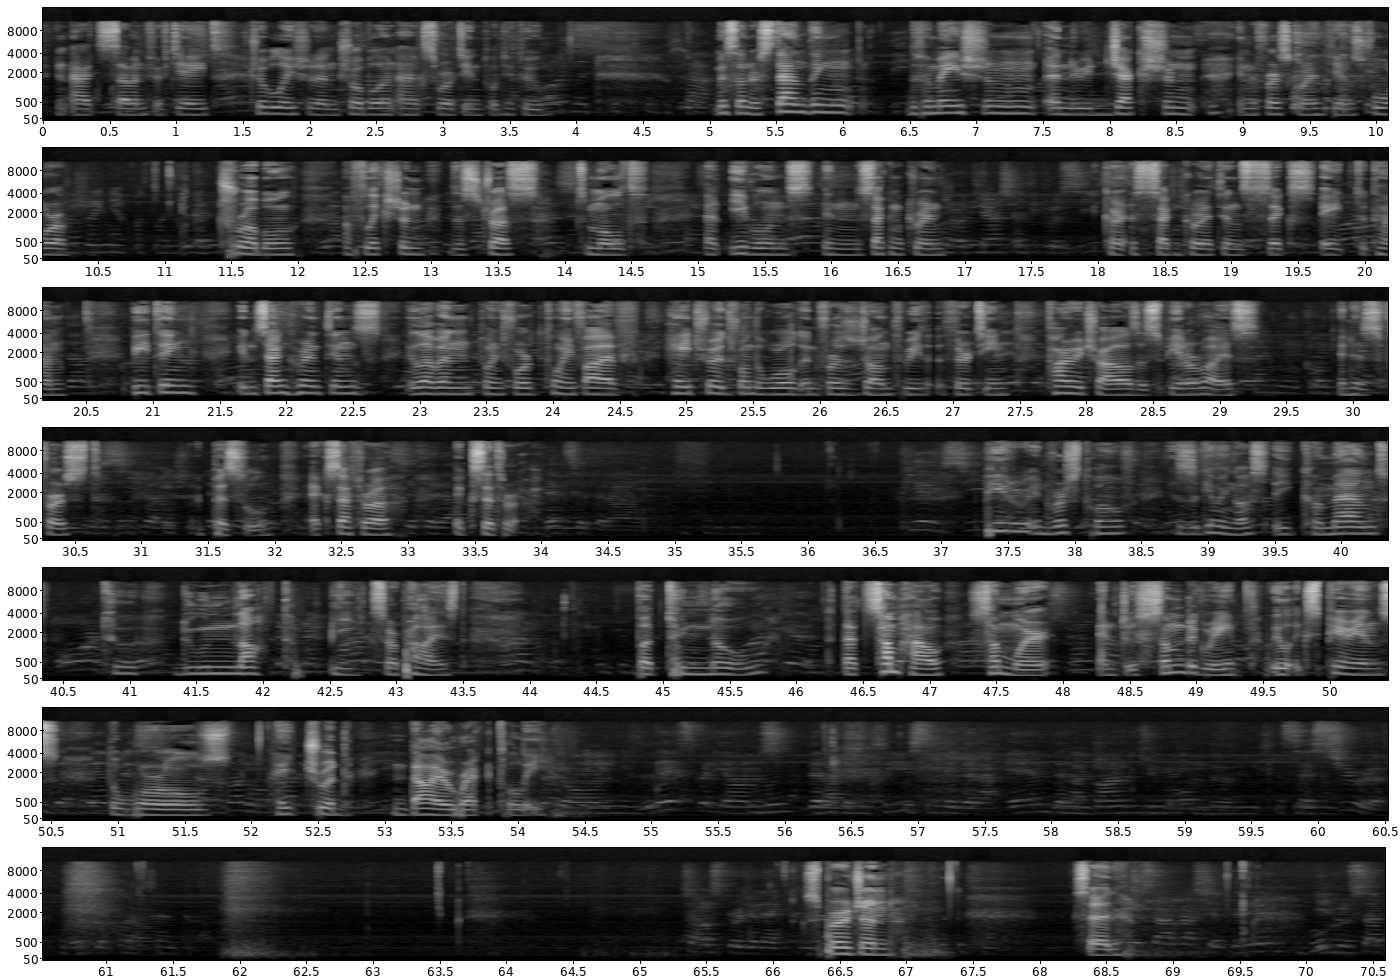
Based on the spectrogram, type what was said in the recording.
in Acts 7:58, tribulation and trouble in Acts 14:22, misunderstanding, defamation and rejection in 1 Corinthians 4, trouble, affliction, distress, tumult, and evil in, in 2 Corinthians. 2 Corinthians 6 8 to 10, beating in 2 Corinthians 11 24 25, hatred from the world in 1 John 3 13, fiery trials as Peter writes in his first epistle, etc., etc. Peter in verse 12 is giving us a command to do not be surprised, but to know that somehow, somewhere, and to some degree, we will experience the world's hatred directly. Spurgeon said,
